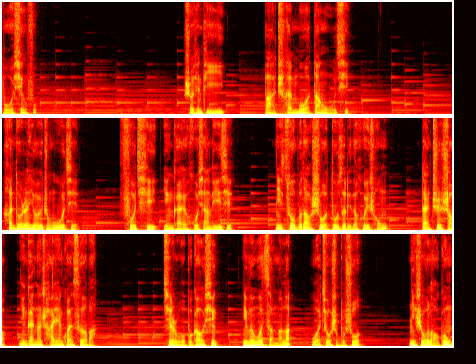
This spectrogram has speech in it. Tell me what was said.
不幸福。首先，第一，把沉默当武器。很多人有一种误解，夫妻应该互相理解。你做不到是我肚子里的蛔虫，但至少应该能察言观色吧。今儿我不高兴，你问我怎么了，我就是不说。你是我老公，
